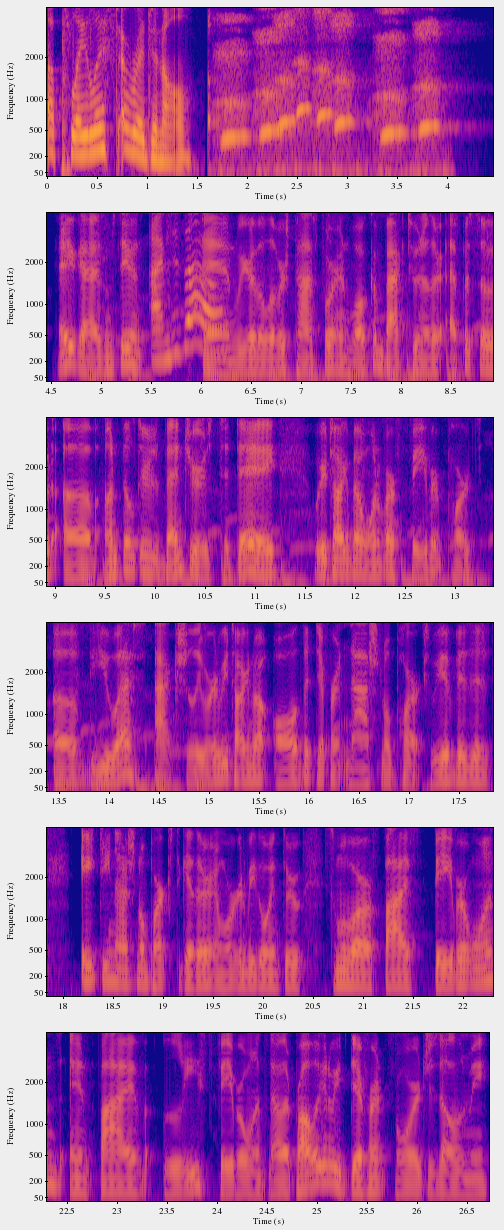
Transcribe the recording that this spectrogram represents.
a playlist original. Hey, you guys, I'm Steven. I'm Giselle. And we are the Lover's Passport, and welcome back to another episode of Unfiltered Adventures. Today, we're talking about one of our favorite parts of the US, actually. We're going to be talking about all the different national parks. We have visited 18 national parks together, and we're going to be going through some of our five favorite ones and five least favorite ones. Now, they're probably going to be different for Giselle and me,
